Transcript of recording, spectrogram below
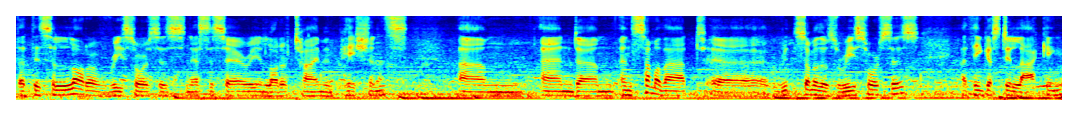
that there's a lot of resources necessary, and a lot of time and patience. Um, and um, and some of that, uh, some of those resources, I think are still lacking,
